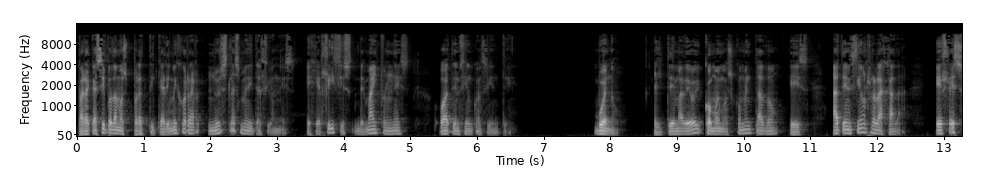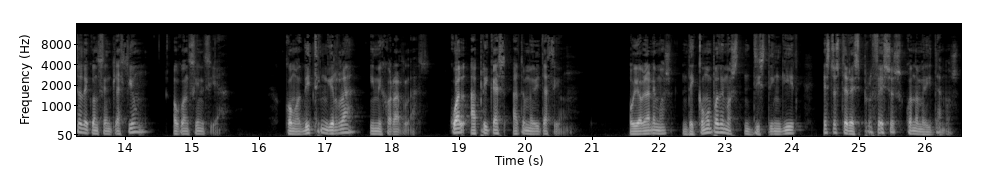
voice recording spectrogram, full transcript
para que así podamos practicar y mejorar nuestras meditaciones, ejercicios de mindfulness o atención consciente. Bueno, el tema de hoy, como hemos comentado, es atención relajada, exceso de concentración o conciencia. Cómo distinguirla y mejorarlas. ¿Cuál aplicas a tu meditación? Hoy hablaremos de cómo podemos distinguir estos tres procesos cuando meditamos,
